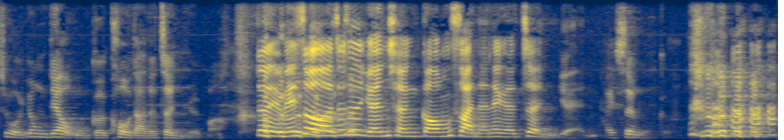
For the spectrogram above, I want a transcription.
是我用掉五个扣打的正元吗？对，没错，就是元成功算的那个正元，还剩五个。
